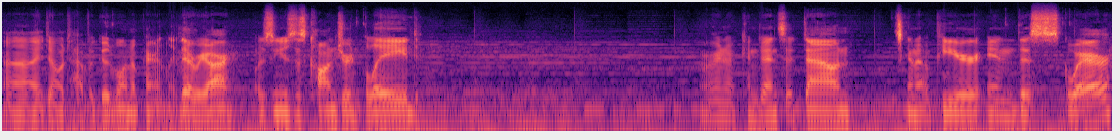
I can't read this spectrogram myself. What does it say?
I don't have a good one, apparently. There we are. I'm just gonna use this conjured blade. We're gonna condense it down. It's gonna appear in this square.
